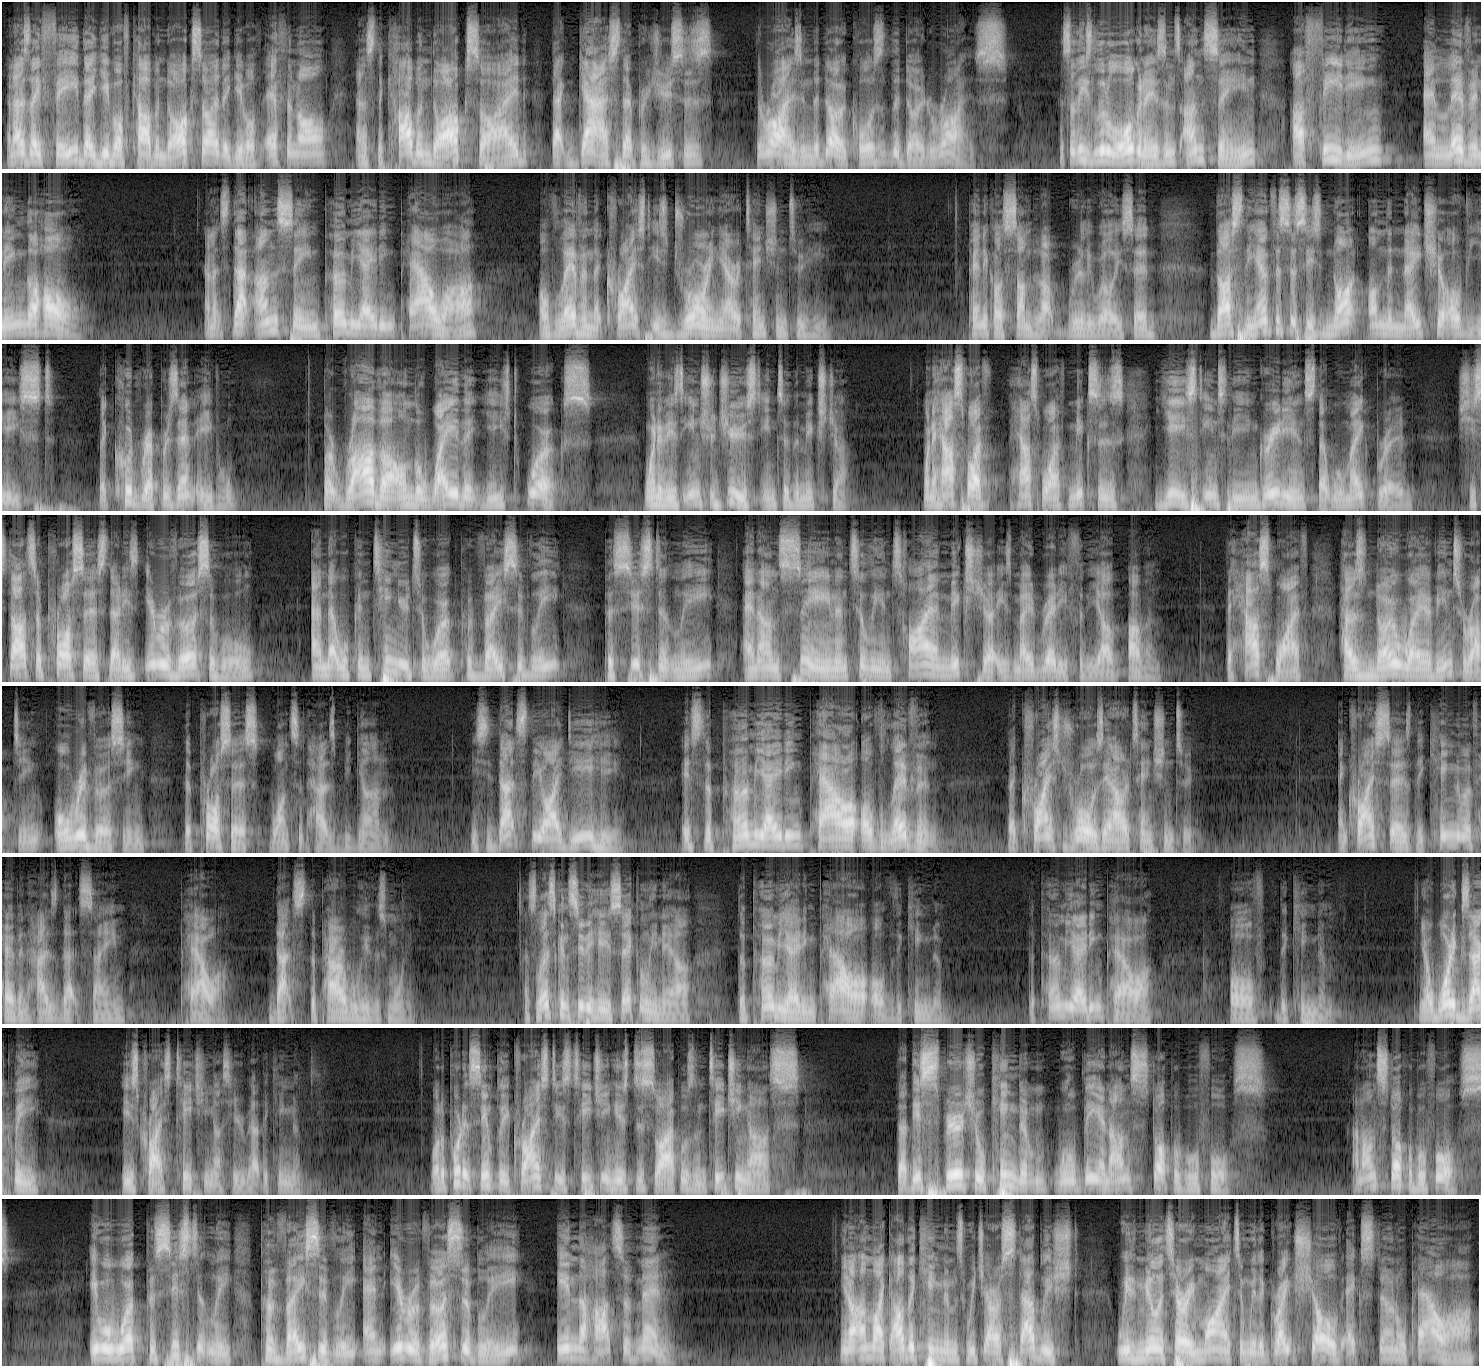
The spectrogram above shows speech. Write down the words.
And as they feed, they give off carbon dioxide, they give off ethanol, and it's the carbon dioxide, that gas, that produces the rise in the dough. Causes the dough to rise. And so these little organisms, unseen, are feeding and leavening the whole. And it's that unseen, permeating power of leaven that Christ is drawing our attention to here. Pentecost summed it up really well. He said, Thus, the emphasis is not on the nature of yeast that could represent evil, but rather on the way that yeast works when it is introduced into the mixture. When a housewife, housewife mixes yeast into the ingredients that will make bread, she starts a process that is irreversible and that will continue to work pervasively, persistently, and unseen until the entire mixture is made ready for the oven. The housewife has no way of interrupting or reversing the process once it has begun. You see, that's the idea here. It's the permeating power of leaven that Christ draws our attention to. And Christ says the kingdom of heaven has that same power. That's the parable here this morning. And so let's consider here, secondly, now, the permeating power of the kingdom. The permeating power of the kingdom. Know, what exactly is Christ teaching us here about the kingdom? Well, to put it simply, Christ is teaching his disciples and teaching us that this spiritual kingdom will be an unstoppable force. An unstoppable force. It will work persistently, pervasively, and irreversibly in the hearts of men. You know, unlike other kingdoms which are established with military might and with a great show of external power,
